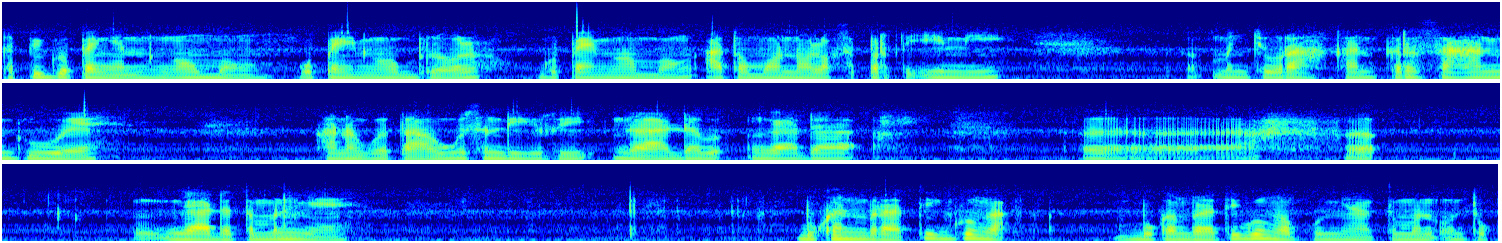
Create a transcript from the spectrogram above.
Tapi gue pengen ngomong gue pengen ngobrol gue pengen ngomong atau monolog seperti ini mencurahkan keresahan gue. Karena gue tahu gue sendiri nggak ada nggak ada uh, nggak ada temennya. Bukan berarti gue nggak bukan berarti gue nggak punya teman untuk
